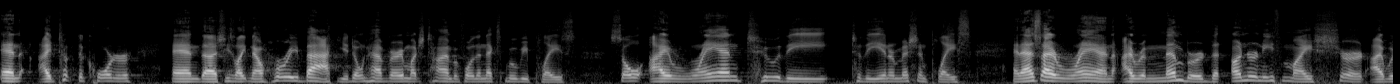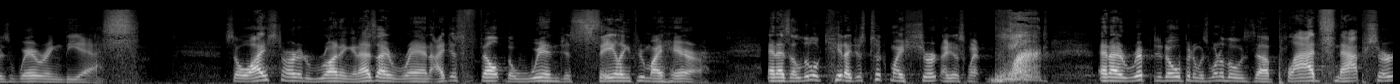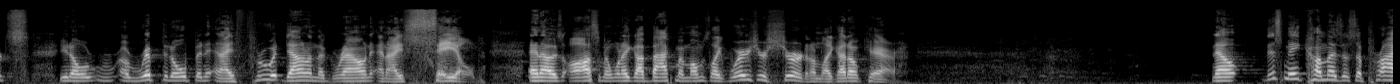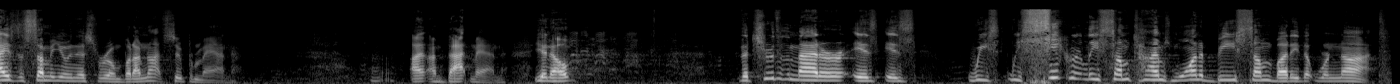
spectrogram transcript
And I took the quarter and uh, she's like, now hurry back. You don't have very much time before the next movie plays. So I ran to the, to the intermission place. And as I ran, I remembered that underneath my shirt, I was wearing the S. So I started running. And as I ran, I just felt the wind just sailing through my hair. And as a little kid, I just took my shirt and I just went, and I ripped it open. It was one of those uh, plaid snap shirts you know, r- uh, ripped it open and I threw it down on the ground and I sailed. And I was awesome. And when I got back, my mom's like, Where's your shirt? And I'm like, I don't care. Now, this may come as a surprise to some of you in this room, but I'm not Superman. I, am Batman. You know, the truth of the matter is, is we, we secretly sometimes want to be somebody that we're not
